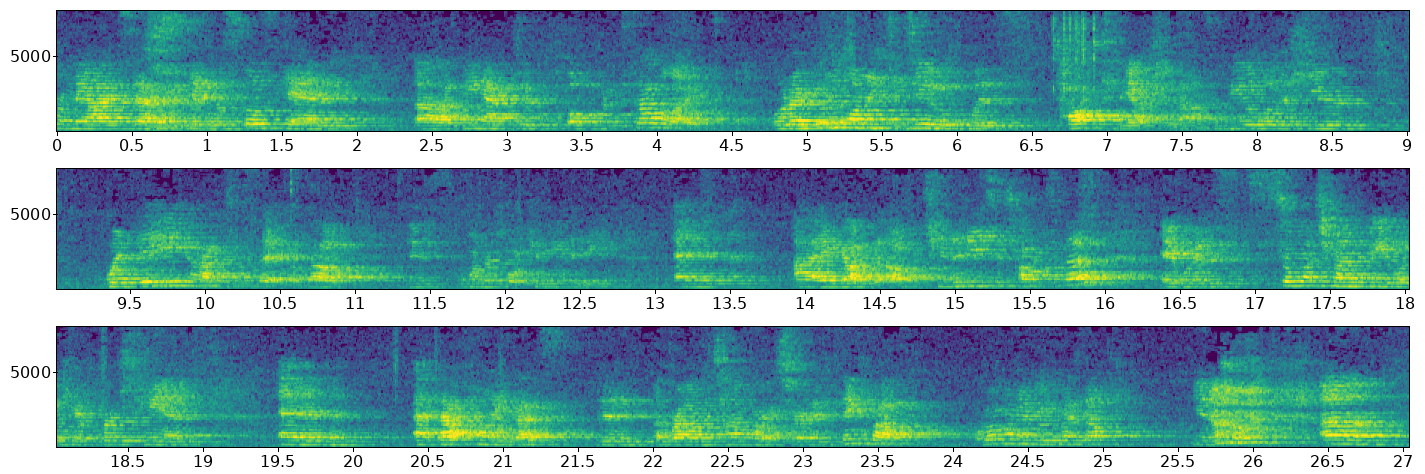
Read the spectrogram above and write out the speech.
from the ISS, getting a slow scan, and uh, being active over the satellites. What I really wanted to do was talk to the astronauts and be able to hear what they had to say about this wonderful community. And I got the opportunity to talk to them. It was so much fun to be able to hear firsthand. And at that point, that's the, around the time where I started to think about, what I want to do with myself? You know? um,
